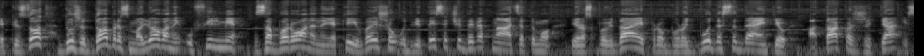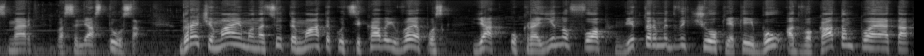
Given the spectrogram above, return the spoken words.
епізод дуже добре змальований у фільмі Заборонений, який вийшов у 2019-му і розповідає про боротьбу дисидентів, а також життя і смерть Василя Стуса. До речі, маємо на цю тематику цікавий випуск. як українофоб Віктор Медведчук, який був адвокатом поета,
